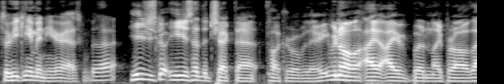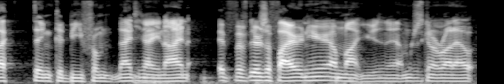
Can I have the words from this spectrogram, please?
So he came in here asking for that. He just go, he just had to check that fucker over there. Even though I I've been like, bro, that thing could be from 1999. If if there's a fire in here, I'm not using it. I'm just gonna run out.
